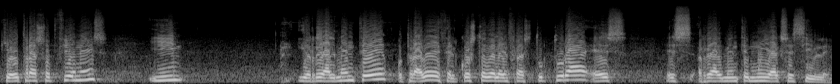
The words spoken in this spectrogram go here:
que otras opciones y y realmente, otra vez, el costo de la infraestructura es, es realmente muy accesible.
